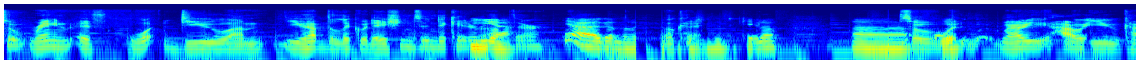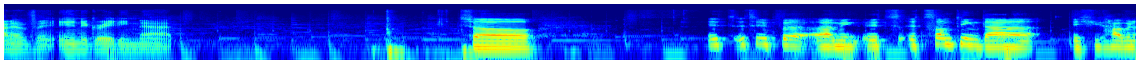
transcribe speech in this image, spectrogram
So Rain, if what do you um you have the liquidations indicator yeah. up there? Yeah, I got the okay. indicator. Uh, so what where are you how are you kind of integrating that? So it's it's super I mean it's it's something that if you have an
